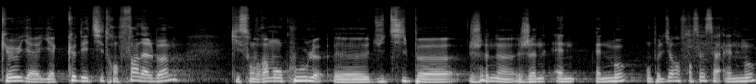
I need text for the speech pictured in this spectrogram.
qu'il y, y a que des titres en fin d'album qui sont vraiment cool, euh, du type euh, jeune, jeune N- Enmo. On peut le dire en français, ça Enmo.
